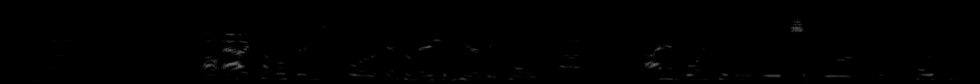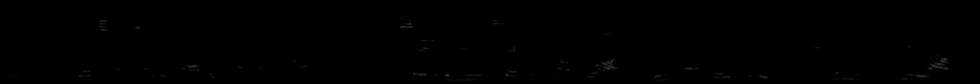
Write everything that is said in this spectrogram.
and um, I'll add a couple things for information here because um, I am going to be doing some work posting it on my website, psychopathinyourlife.com, setting up a new section called blog, B L O G, and give me give me a while,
